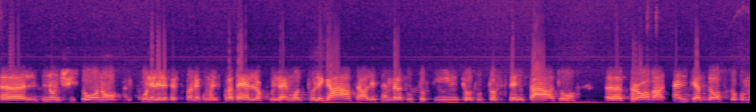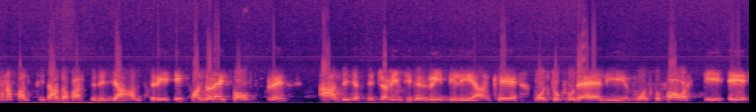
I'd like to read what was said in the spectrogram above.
Eh, non ci sono alcune delle persone come il fratello a cui lei è molto legata, le sembra tutto finto, tutto stentato, eh, prova, sente addosso come una falsità da parte degli altri e quando lei soffre ha degli atteggiamenti terribili, anche molto crudeli, molto forti. E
